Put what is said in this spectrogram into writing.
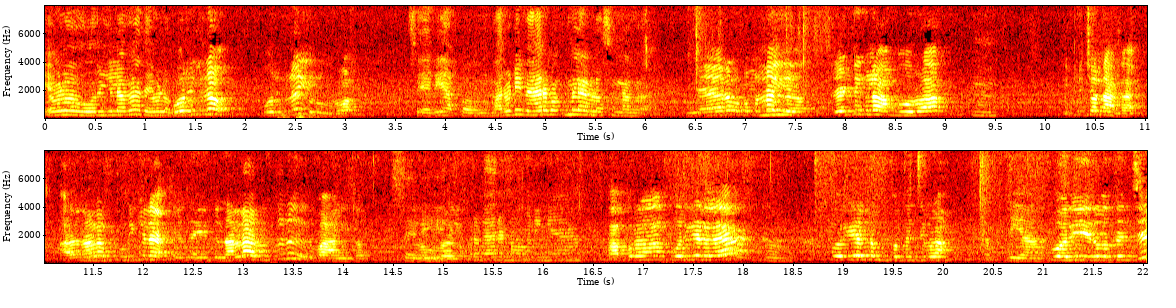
எவ்வளோ ஒரு கிலோவா? அது எவ்வளோ ஒரு கிலோ ஒரு கிலோ இருபது ரூபா. சரி அப்போ மறுபடியும் வேறு பக்கமெல்லாம் எவ்வளோ சொன்னாங்க? நேரம் பக்கமெல்லாம் ரெண்டு கிலோ ஐம்பது ரூபா. ம். இப்படி சொன்னாங்க. அதனால பிடிக்கல. இந்த இது நல்லா இருந்தது இது வாங்கிட்டோம். சரி. அப்புறம் வேறு என்ன வாங்குனீங்க? அப்புறம் பொரியலில் ஆ பொரியலில் முப்பத்தஞ்சு ரூபா. அப்படியா? பொரி இருபத்தஞ்சு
